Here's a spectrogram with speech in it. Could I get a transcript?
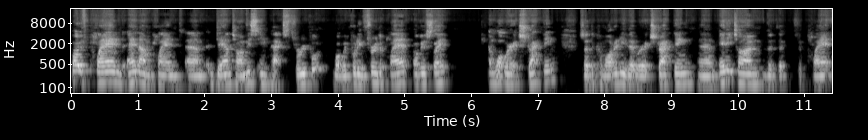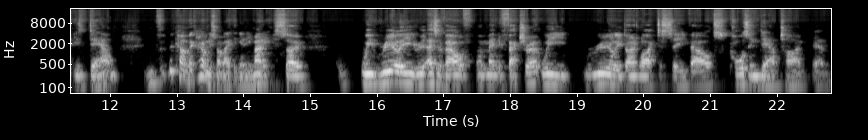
both planned and unplanned um, downtime, this impacts throughput, what we're putting through the plant, obviously, and what we're extracting. So the commodity that we're extracting, um, anytime that the, the, plant is down, the, company, the company's not making any money. So we really, as a valve manufacturer, we really don't like to see valves causing downtime um,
